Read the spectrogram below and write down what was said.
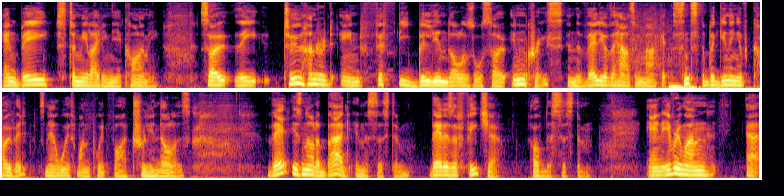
and B, stimulating the economy. So the $250 billion or so increase in the value of the housing market since the beginning of COVID, it's now worth $1.5 trillion. That is not a bug in the system. That is a feature of the system. And everyone uh,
